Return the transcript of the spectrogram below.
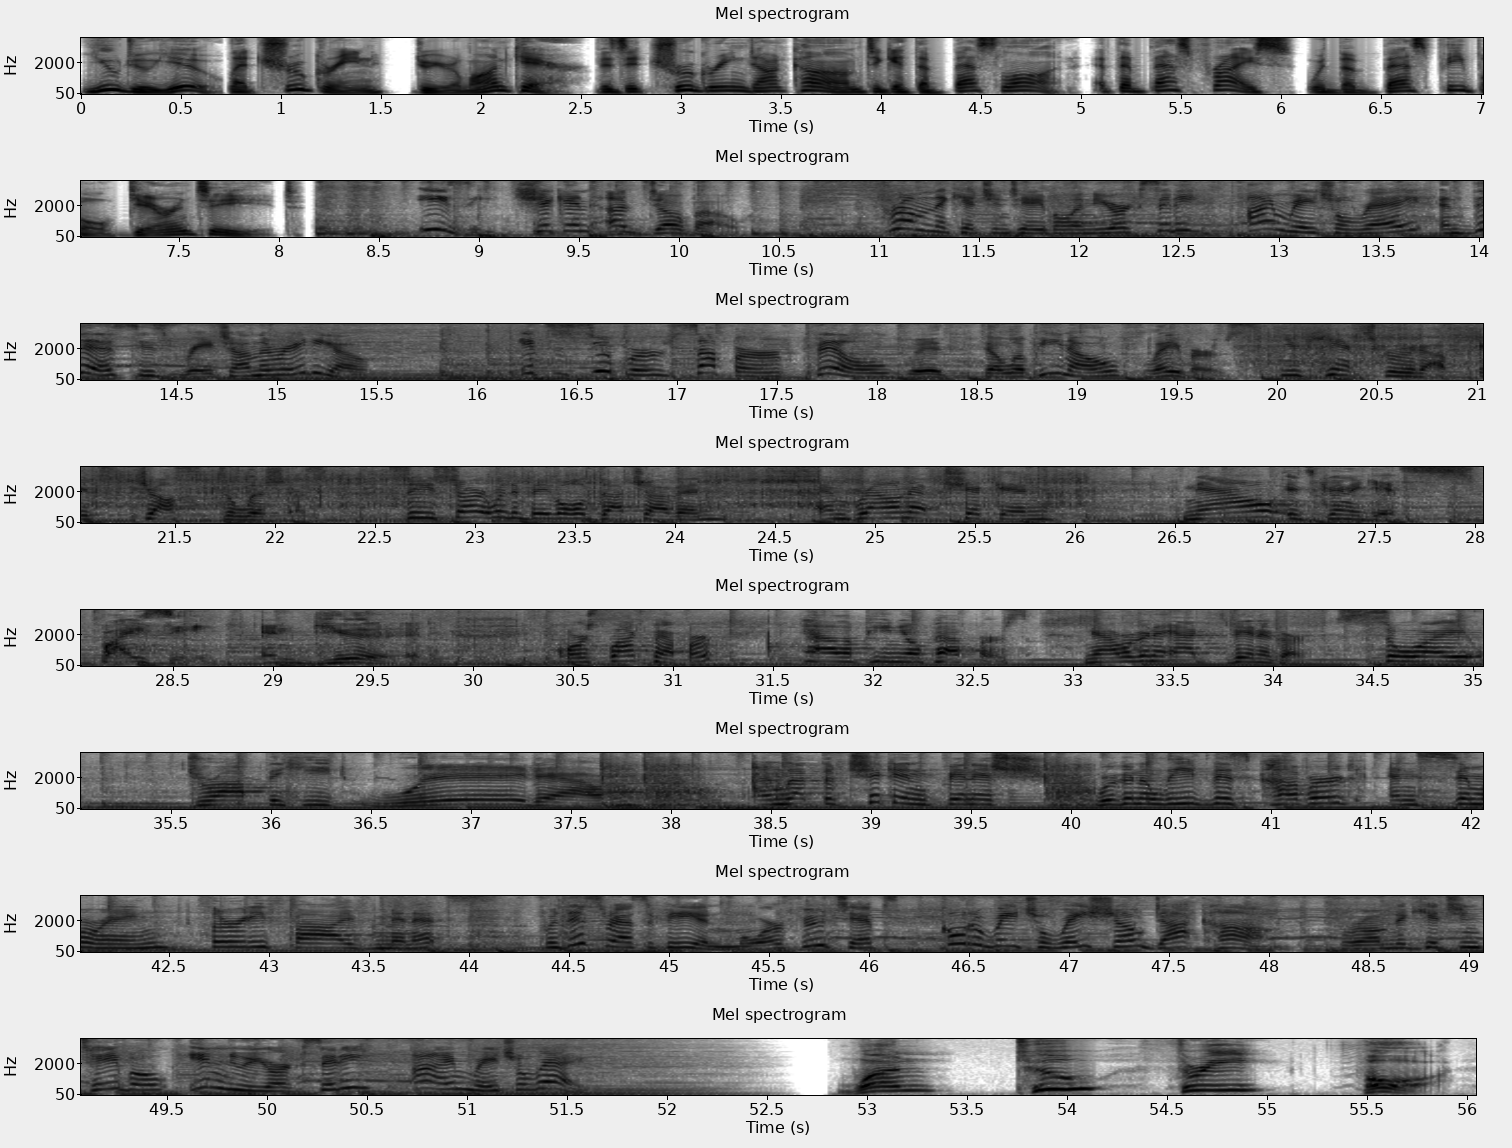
You do you. Let TruGreen do your lawn care. Visit trugreen.com to get the best lawn at the best price with the best people guaranteed. Easy chicken adobo. From the kitchen table in New York City, I'm Rachael Ray, and this is Rach on the Radio. It's a super supper filled with Filipino flavors. You can't screw it up. It's just delicious. So you start with a big old Dutch oven and brown up chicken. Now it's gonna get spicy and good. Of course, black pepper, jalapeno peppers. Now we're gonna add vinegar, soy, drop the heat way down, and let the chicken finish. We're gonna leave this covered and simmering 35 minutes. For this recipe and more food tips, go to rachaelrayshow.com. From the kitchen table in New York City, I'm Rachael Ray. One, two, three, four.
